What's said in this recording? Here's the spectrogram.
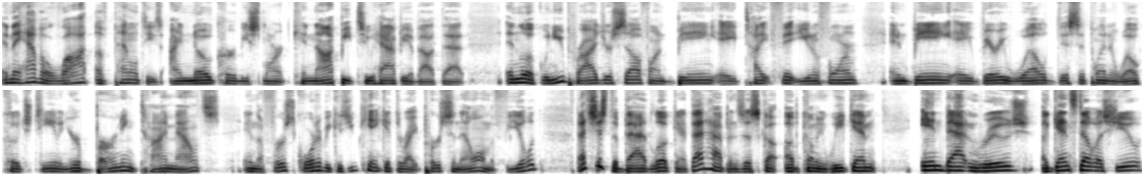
and they have a lot of penalties. I know Kirby Smart cannot be too happy about that. And look, when you pride yourself on being a tight fit uniform and being a very well disciplined and well coached team, and you're burning timeouts in the first quarter because you can't get the right personnel on the field, that's just a bad look. And if that happens this upcoming weekend in Baton Rouge against LSU,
